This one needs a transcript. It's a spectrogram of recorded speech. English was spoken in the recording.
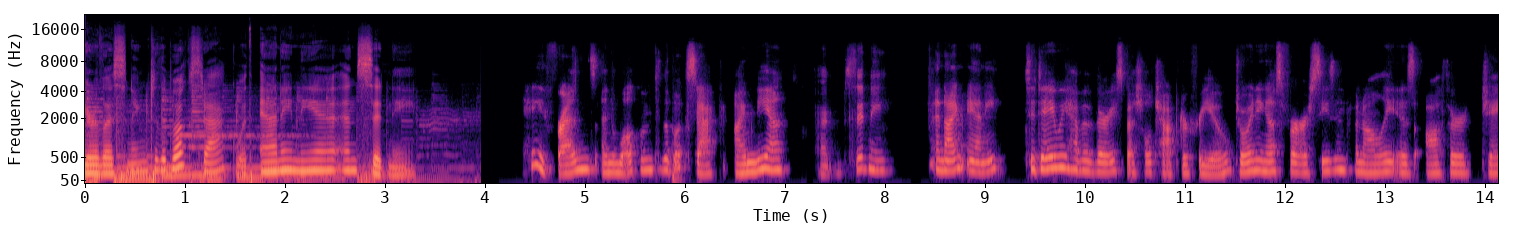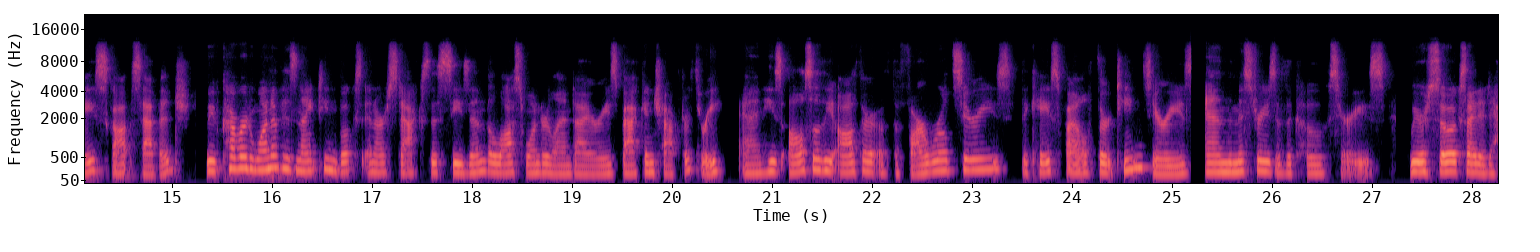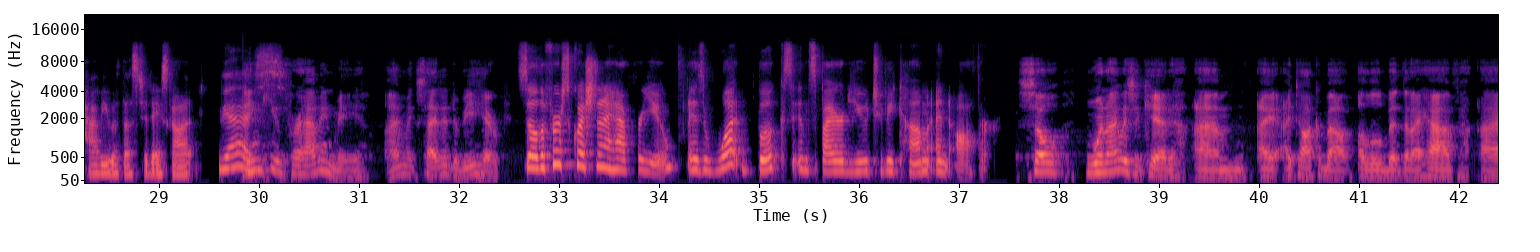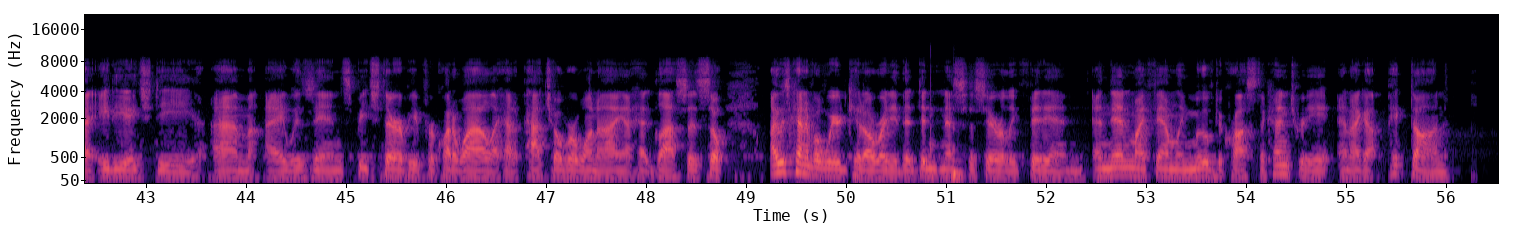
You're listening to the Book Stack with Annie, Nia, and Sydney. Hey, friends, and welcome to the Book Stack. I'm Nia. I'm Sydney. And I'm Annie. Today, we have a very special chapter for you. Joining us for our season finale is author J. Scott Savage. We've covered one of his 19 books in our stacks this season, The Lost Wonderland Diaries, back in chapter three. And he's also the author of the Farworld series, the Case File 13 series, and the Mysteries of the Cove series. We are so excited to have you with us today, Scott. Yes. Thank you for having me. I'm excited to be here. So, the first question I have for you is what books inspired you to become an author? So, when I was a kid, um, I, I, talk about a little bit that I have uh, ADHD. Um, I was in speech therapy for quite a while. I had a patch over one eye, I had glasses. So, I was kind of a weird kid already that didn't necessarily fit in. And then my family moved across the country and I got picked on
